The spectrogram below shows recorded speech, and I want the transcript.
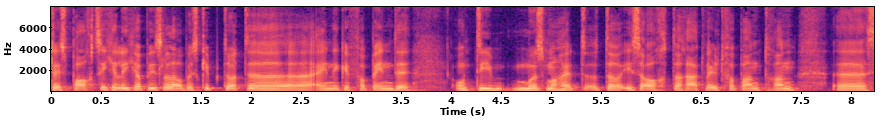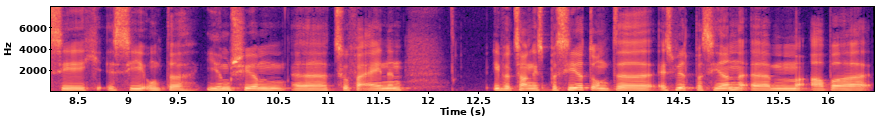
Das braucht sicherlich ein bisschen, aber es gibt dort einige Verbände und die muss man halt, da ist auch der Radweltverband dran, sich, sie unter ihrem Schirm zu vereinen ich würde sagen, es passiert und äh, es wird passieren, ähm, aber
